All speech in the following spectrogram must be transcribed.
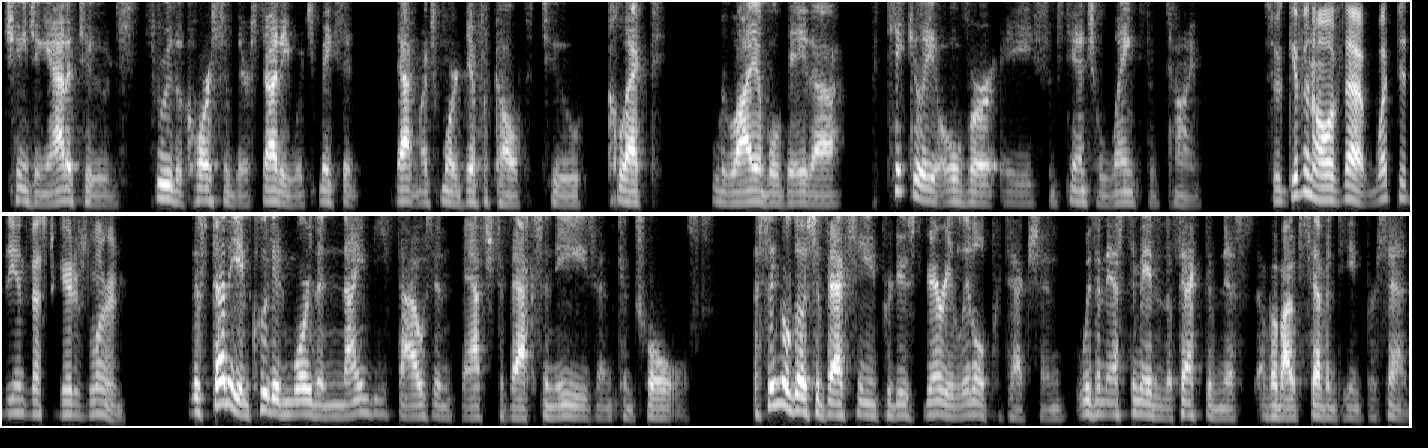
changing attitudes through the course of their study, which makes it that much more difficult to collect reliable data, particularly over a substantial length of time. So, given all of that, what did the investigators learn? The study included more than 90,000 matched vaccinees and controls. A single dose of vaccine produced very little protection, with an estimated effectiveness of about 17%.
